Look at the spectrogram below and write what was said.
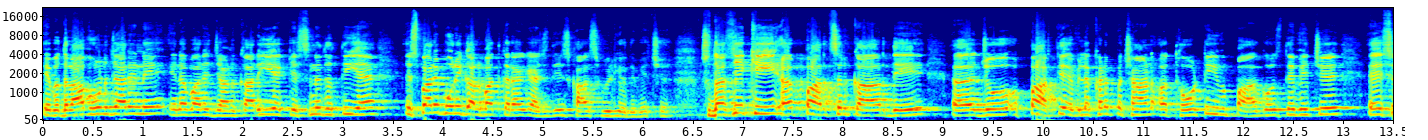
ਇਹ ਬਦਲਾਅ ਹੋਣ ਜਾ ਰਹੇ ਨੇ। ਇਹਨਾਂ ਬਾਰੇ ਜਾਣਕਾਰੀ ਹੈ ਕਿਸ ਨੇ ਦਿੱਤੀ ਹੈ? ਇਸ ਬਾਰੇ ਪੂਰੀ ਗੱਲਬਾਤ ਕਰਾਂਗੇ ਅੱਜ ਦੀ ਇਸ ਖਾਸ ਵੀਡੀਓ ਦੇ ਵਿੱਚ। ਸੋ ਦੱਸਿਏ ਕਿ ਭਾਰਤ ਸਰਕਾਰ ਦੇ ਜੋ ਭਾਰਤੀ ਵਿਲੱਖਣ ਪਛਾਣ ਅਥਾਰਟੀ ਵਿਭਾਗ, ਉਸ ਦੇ ਵਿੱਚ ਇਸ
